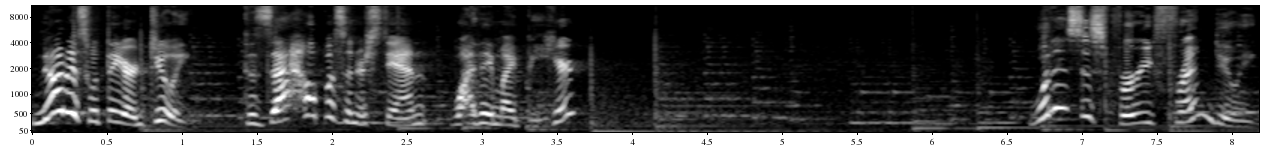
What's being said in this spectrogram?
Notice what they are doing. Does that help us understand why they might be here? What is this furry friend doing?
